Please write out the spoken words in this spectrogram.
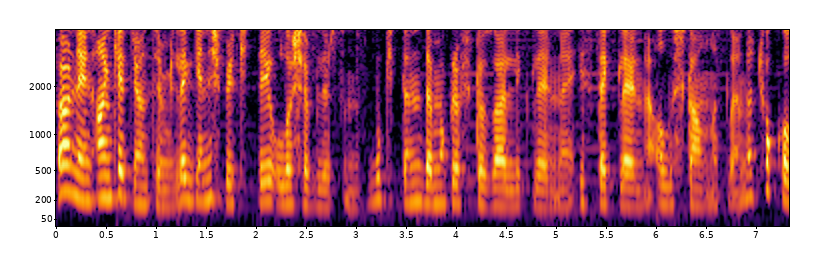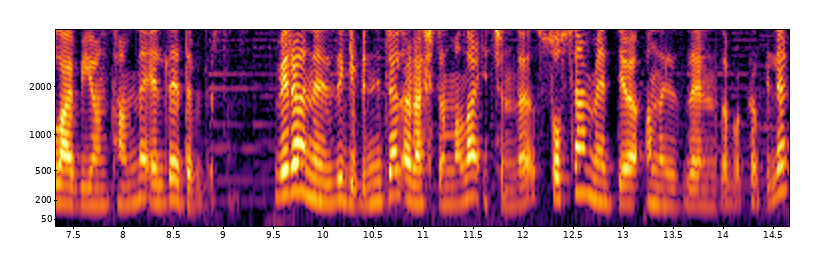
Örneğin anket yöntemiyle geniş bir kitleye ulaşabilirsiniz. Bu kitlenin demografik özelliklerini, isteklerini, alışkanlıklarını çok kolay bir yöntemle elde edebilirsiniz. Veri analizi gibi nicel araştırmalar için de sosyal medya analizlerinize bakabilir,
